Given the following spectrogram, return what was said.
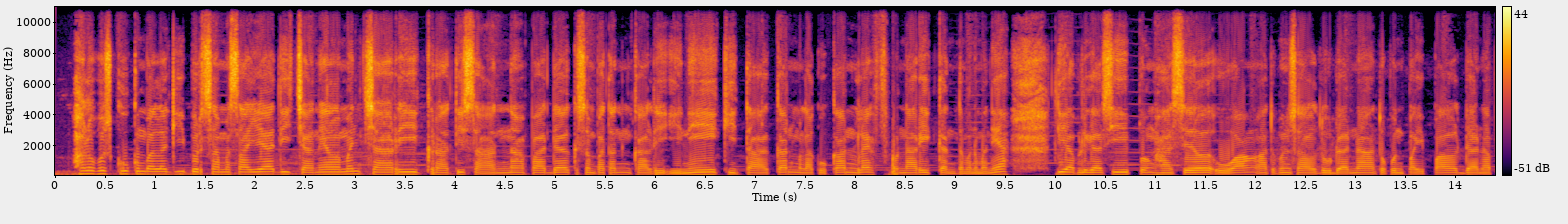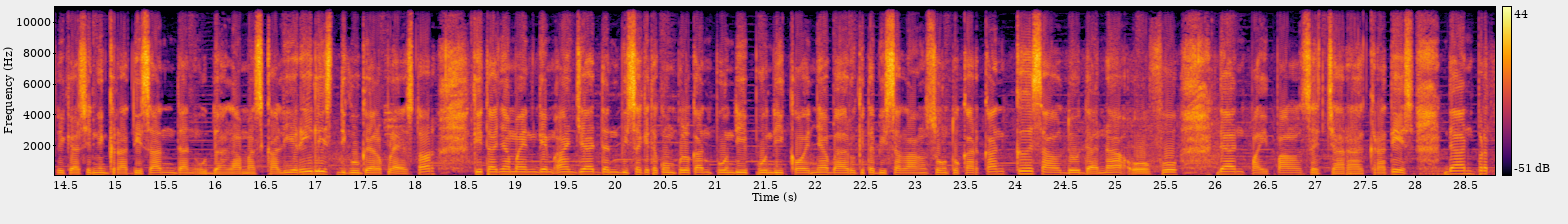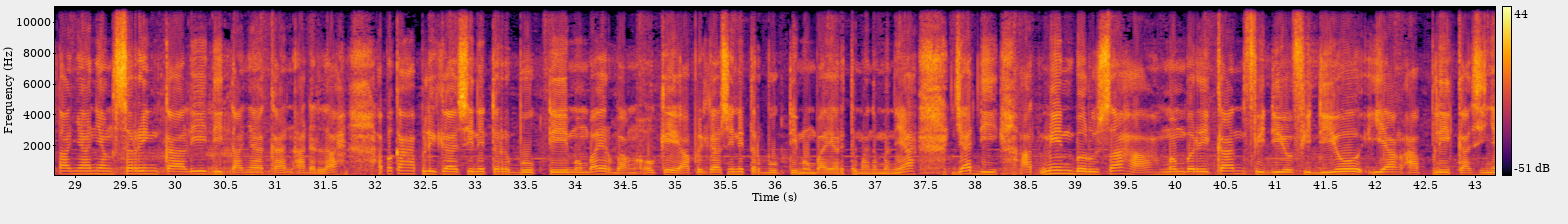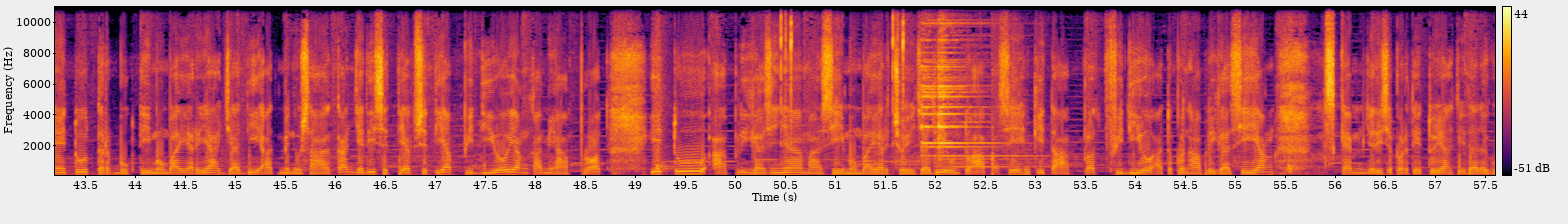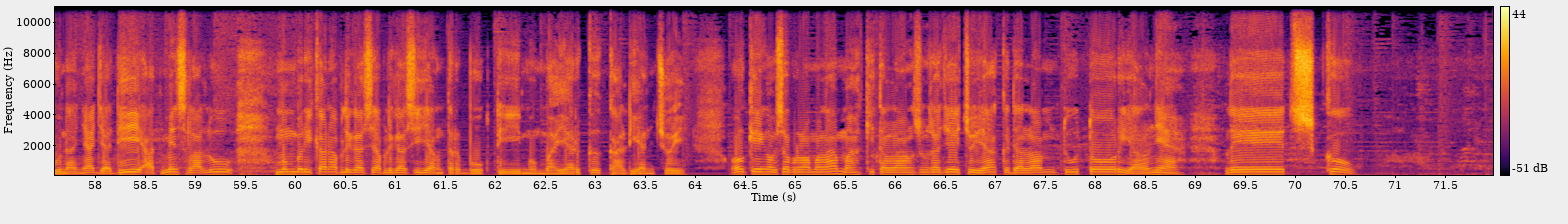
Halo bosku, kembali lagi bersama saya di channel mencari gratisan. Nah, pada kesempatan kali ini kita akan melakukan live penarikan teman-teman ya di aplikasi penghasil uang ataupun saldo dana ataupun PayPal dan aplikasi ini gratisan dan udah lama sekali rilis di Google Play Store. Kita hanya main game aja dan bisa kita kumpulkan pundi-pundi koinnya baru kita bisa langsung tukarkan ke saldo dana, OVO dan PayPal secara gratis. Dan pertanyaan yang sering kali ditanyakan adalah apakah aplikasi ini terbukti membayar Bang? Oke, aplikasi ini terbukti membayar teman-teman ya. Jadi, admin berusaha memberikan video-video yang aplikasinya itu terbukti membayar ya. Jadi, admin usahakan jadi setiap-setiap video yang kami upload itu aplikasinya masih membayar cuy. Jadi, untuk apa sih kita upload video ataupun aplikasi yang scam? Jadi seperti itu ya, tidak ada gunanya. Jadi, admin selalu memberikan aplikasi-aplikasi yang terbukti membayar ke kalian cuy. Oke nggak usah berlama-lama. Kita langsung saja ya cuy ya ke dalam tutorialnya. Let's go.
